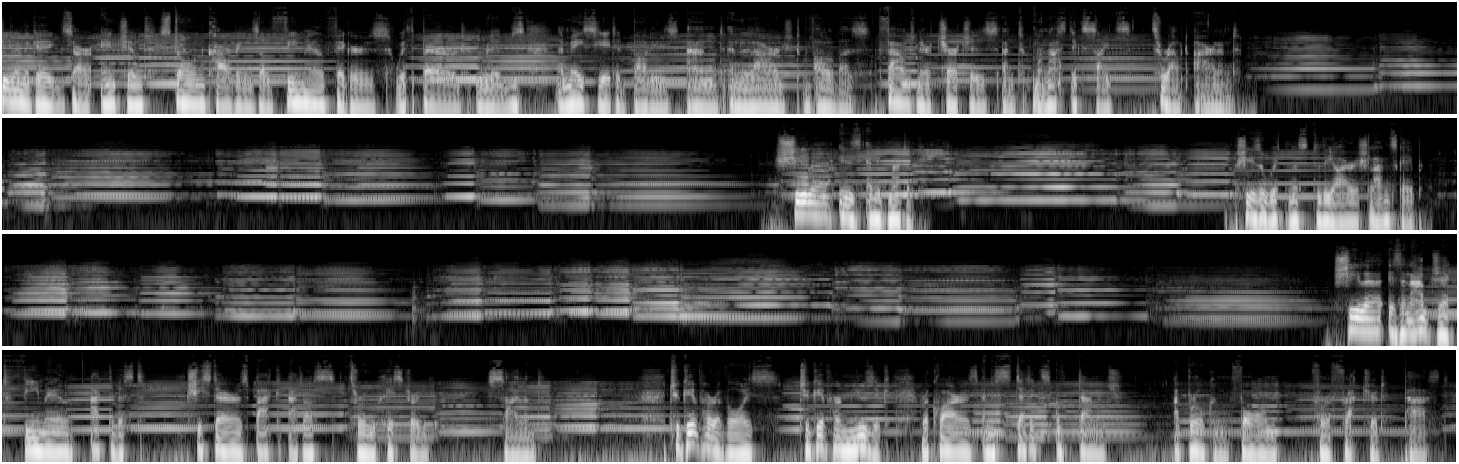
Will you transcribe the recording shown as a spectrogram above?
Sheela na gigs are ancient stone carvings of female figures with bared ribs, emaciated bodies, and enlarged vulvas, found near churches and monastic sites throughout Ireland. Sheela is enigmatic. She is a witness to the Irish landscape. Sheela is an abject female activist. She stares back at us through history, silent. To give her a voice, to give her music, requires an aesthetics of damage, a broken form for a fractured past.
